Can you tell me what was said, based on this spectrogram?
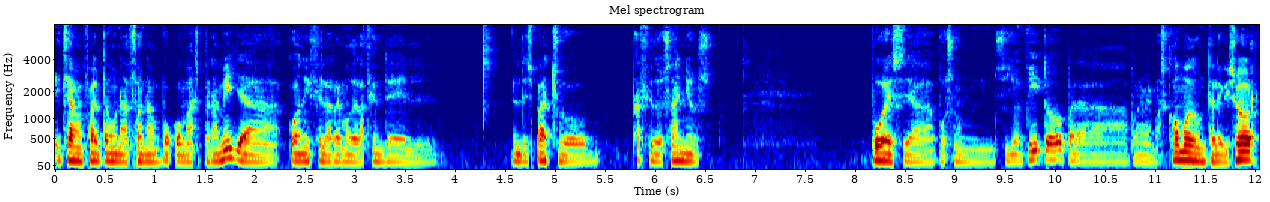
echaban falta una zona un poco más para mí. Ya cuando hice la remodelación del, del despacho hace dos años, pues ya puse un silloncito para ponerme más cómodo, un televisor.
